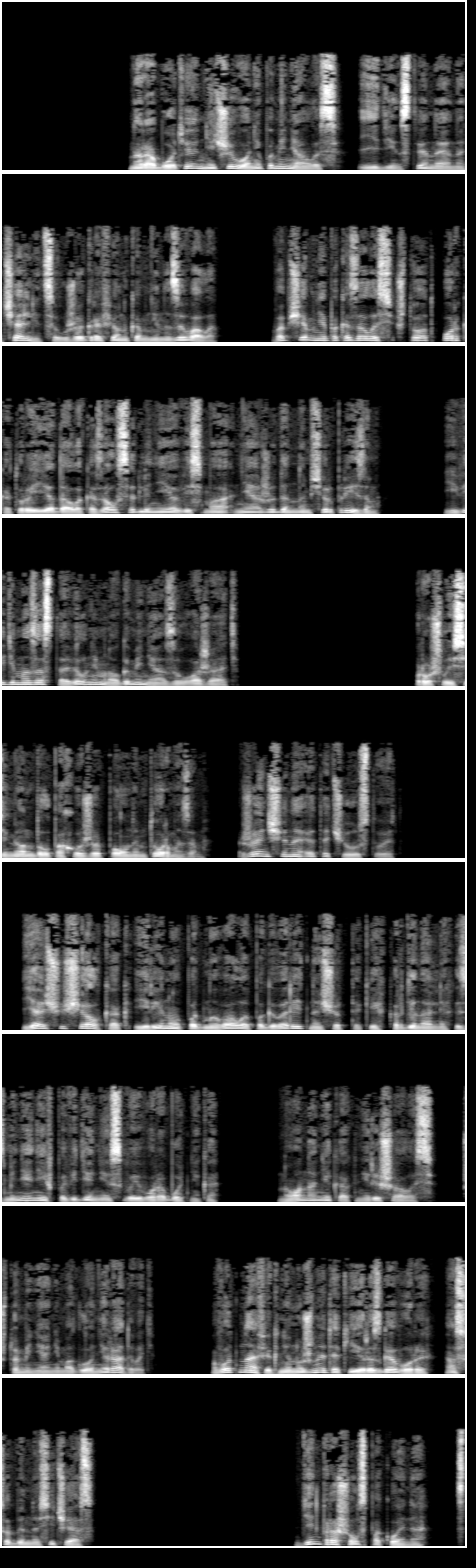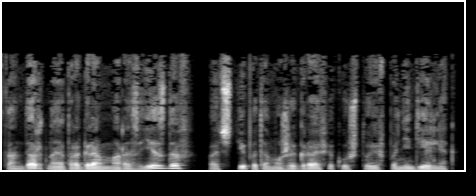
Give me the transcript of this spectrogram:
На работе ничего не поменялось. Единственная начальница уже графенком не называла. Вообще мне показалось, что отпор, который я дал, оказался для нее весьма неожиданным сюрпризом и, видимо, заставил немного меня зауважать. Прошлый Семен был, похоже, полным тормозом, Женщины это чувствуют. Я ощущал, как Ирину подмывало поговорить насчет таких кардинальных изменений в поведении своего работника. Но она никак не решалась, что меня не могло не радовать. Вот нафиг не нужны такие разговоры, особенно сейчас. День прошел спокойно. Стандартная программа разъездов, почти по тому же графику, что и в понедельник.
